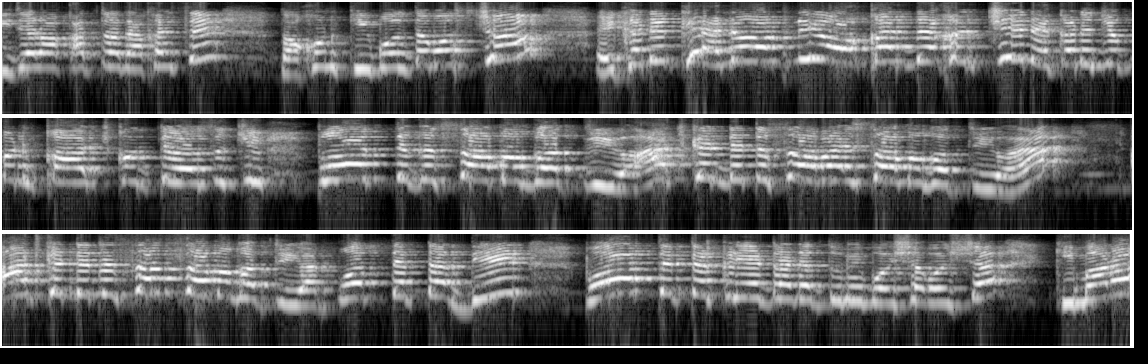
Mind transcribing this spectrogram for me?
নিজের অকাতটা দেখাইছে, তখন কি বলতে বসছো? এখানে কেন আপনি অকাত দেখাচ্ছেন? এখানে যখন কাজ করতে এসেছি, প্রত্যেকে সমগোত্রীয়। আজকের ডেটে সবাই সমগোত্রীয় হ্যাঁ? আজকের ডেটে সব সমগোত্রীয়। আর প্রত্যেকটা দিন, প্রত্যেকটা ক্রিয়েটারে তুমি বৈশা বৈশা কি মারো?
